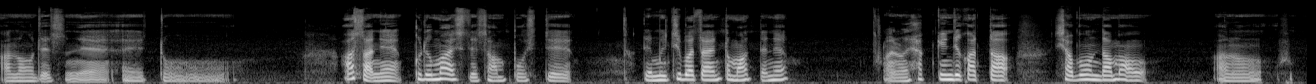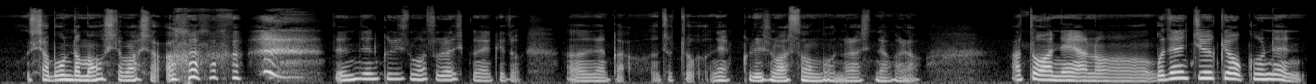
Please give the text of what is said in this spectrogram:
あのですね、えっ、ー、と、朝ね、車椅子で散歩して、で、道端に止まってね、あの、100均で買ったシャボン玉を、あの、シャボン玉をしてました。全然クリスマスらしくないけど、あ、なんか、ちょっとね、クリスマスソングを鳴らしながら。あとはね、あの、午前中今日訓練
